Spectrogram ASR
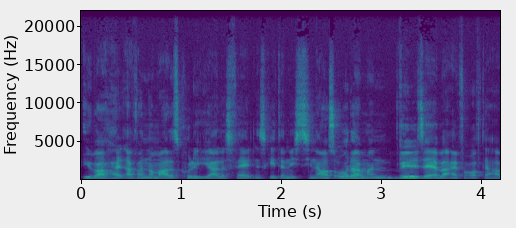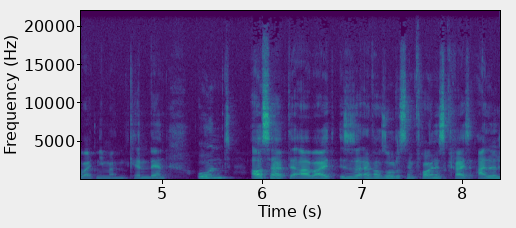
über halt einfach ein normales kollegiales Verhältnis geht da nichts hinaus. Oder man will selber einfach auf der Arbeit niemanden kennenlernen. Und außerhalb der Arbeit ist es einfach so, dass im Freundeskreis alle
